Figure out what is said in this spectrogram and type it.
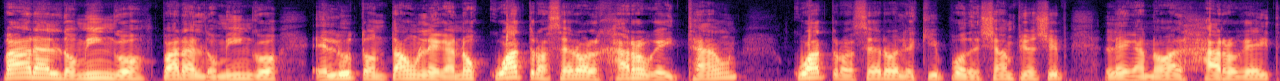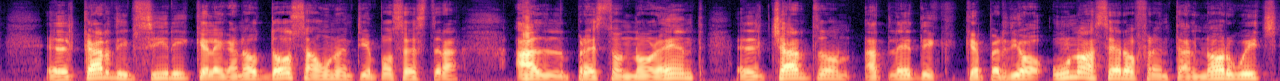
Para el domingo, para el domingo, el Luton Town le ganó 4 a 0 al Harrogate Town. 4 a 0 el equipo de Championship le ganó al Harrogate. El Cardiff City que le ganó 2 a 1 en tiempos extra al Preston North El Charlton Athletic que perdió 1 a 0 frente al Norwich.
